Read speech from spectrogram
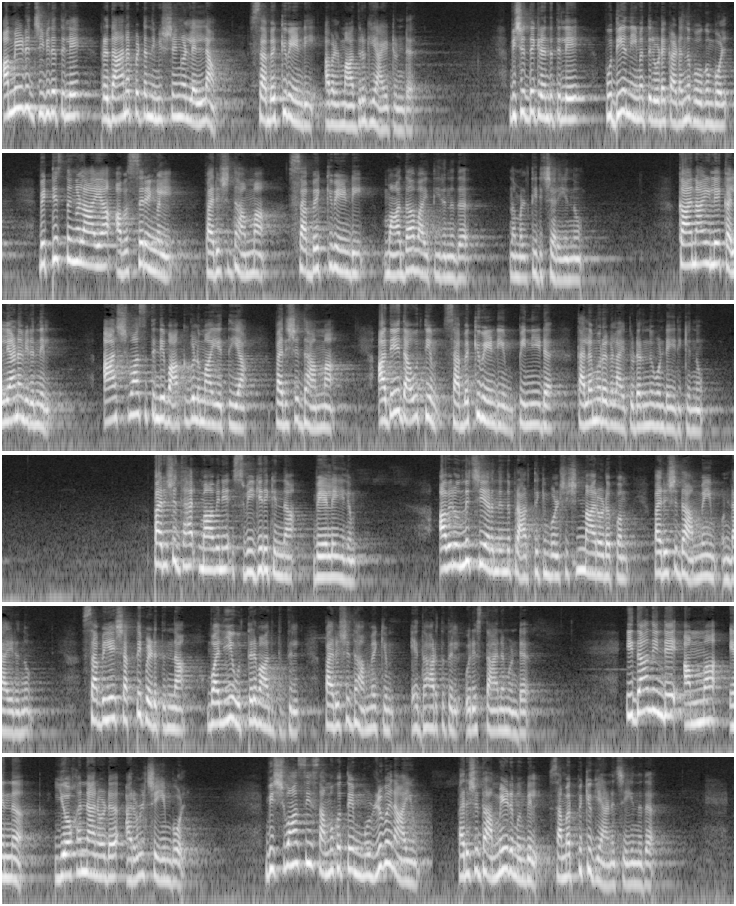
അമ്മയുടെ ജീവിതത്തിലെ പ്രധാനപ്പെട്ട നിമിഷങ്ങളിലെല്ലാം സഭയ്ക്കു വേണ്ടി അവൾ മാതൃകയായിട്ടുണ്ട്. വിശുദ്ധ ഗ്രന്ഥത്തിലെ പുതിയ നിയമത്തിലൂടെ കടന്നു പോകുമ്പോൾ വ്യത്യസ്തങ്ങളായ അവസരങ്ങളിൽ പരിശുദ്ധ അമ്മ സഭയ്ക്ക് വേണ്ടി മാതാവായിത്തീരുന്നത് നമ്മൾ തിരിച്ചറിയുന്നു. കാനായിലെ കല്യാണ വിരുന്നിൽ ആശ്വാസത്തിന്റെ വാക്കുകളുമായി എത്തിയ പരിശുദ്ധ അമ്മ അതേ ദൗത്യം സഭയ്ക്കു വേണ്ടിയും പിന്നീട് തലമുറകളായി തുടർന്നുകൊണ്ടേയിരിക്കുന്നു. പരിശുദ്ധാത്മാവിനെ സ്വീകരിക്കുന്ന വേളയിലും അവരൊന്നിച്ചു ചേർന്നെന്ന് പ്രാർത്ഥിക്കുമ്പോൾ ശിഷ്യന്മാരോടൊപ്പം പരിശുദ്ധ അമ്മയും ഉണ്ടായിരുന്നു. സഭയെ ശക്തിപ്പെടുത്തുന്ന വലിയ ഉത്തരവാദിത്വത്തിൽ പരിശുദ്ധ അമ്മയ്ക്കും യഥാർത്ഥത്തിൽ ഒരു സ്ഥാനമുണ്ട്. ഇതാ നിന്റെ അമ്മ എന്ന് യോഹന്നാനോട് അരുൾ ചെയ്യുമ്പോൾ വിശ്വാസി സമൂഹത്തെ മുഴുവനായും പരിശുദ്ധ അമ്മയുടെ മുമ്പിൽ സമർപ്പിക്കുകയാണ് ചെയ്യുന്നത്.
